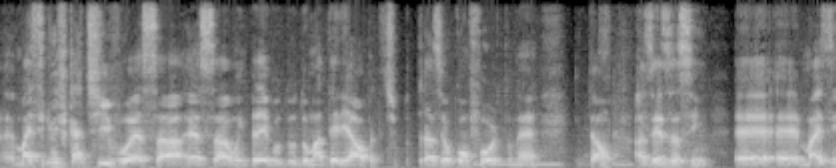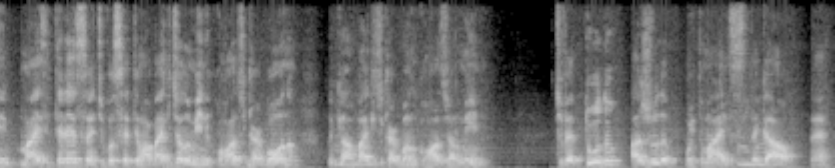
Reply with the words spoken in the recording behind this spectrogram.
é mais significativo essa, essa, o emprego do, do material para tipo, trazer o conforto, né? Então, às vezes, assim, é, é, mais, mais interessante você ter uma bike de alumínio com roda de carbono do que uma bike de carbono com roda de alumínio. Se tiver tudo, ajuda muito mais, uhum. legal, né?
